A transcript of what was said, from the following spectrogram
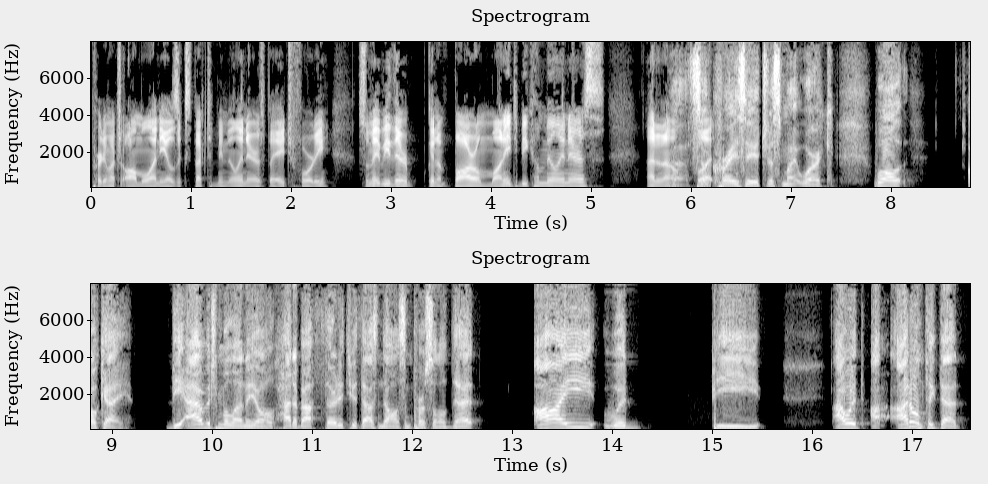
pretty much all millennials expect to be millionaires by age 40. So maybe they're going to borrow money to become millionaires. I don't know. Yeah, so crazy. It just might work. Well, okay. The average millennial had about $32,000 in personal debt I would be, I would, I, I don't think that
